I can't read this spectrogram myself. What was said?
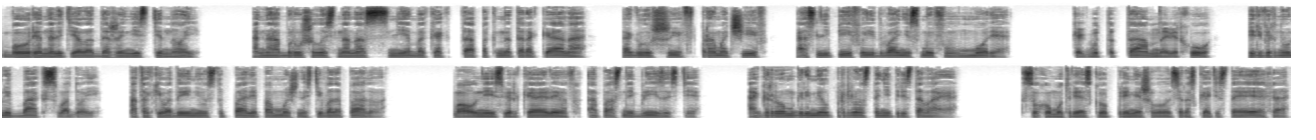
Буря налетела даже не стеной. Она обрушилась на нас с неба, как тапок на таракана, оглушив, промочив, ослепив и едва не смыв в море. Как будто там, наверху, перевернули бак с водой. Потоки воды не уступали по мощности водопаду. Молнии сверкали в опасной близости, а гром гремел просто не переставая. К сухому треску примешивалось раскатистое эхо,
